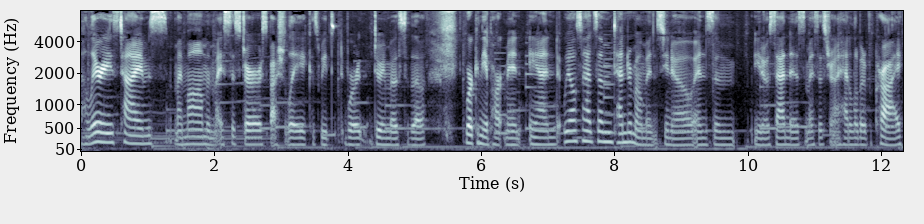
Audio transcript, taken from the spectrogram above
hilarious times. My mom and my sister, especially, because we were doing most of the work in the apartment. And we also had some tender moments, you know, and some, you know, sadness. My sister and I had a little bit of a cry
